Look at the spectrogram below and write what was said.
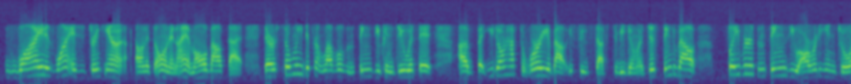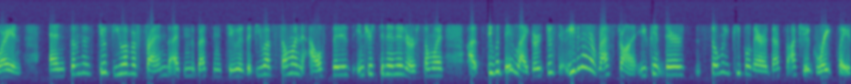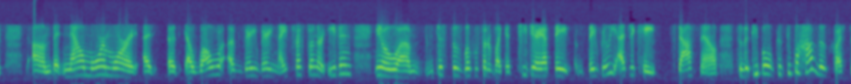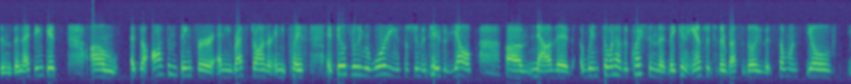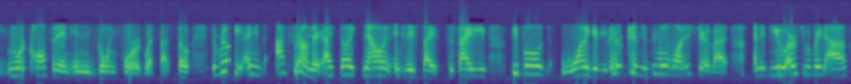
wine is wine. is just drinking on, on its own, and I am all about that. There are so many different levels and things you can do with it, uh, but you don't have to worry about your food stuff to begin with. Just think about flavors and things you already enjoy and and sometimes too if you have a friend i think the best thing too is if you have someone else that is interested in it or someone uh, see what they like or just even at a restaurant you can there's so many people there. That's actually a great place um, that now more and more at, at a well a very very nice restaurant or even you know um, just those local sort of like a TGIF they they really educate staff now so that people because people have those questions and I think it's um, it's an awesome thing for any restaurant or any place. It feels really rewarding, especially in the days of Yelp, um, now that when someone has a question that they can answer to their best ability, that someone feels more confident in going forward with that. So the really, I mean, ask around. There, I feel like now in, in today's society, people want to give you their opinion. People want to share that, and if you are too afraid to ask,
